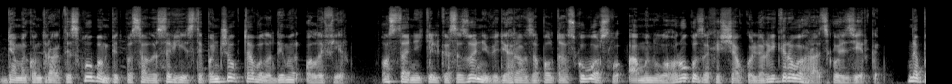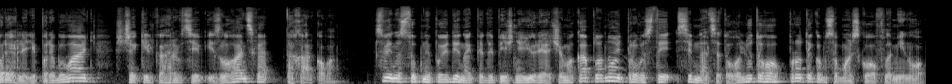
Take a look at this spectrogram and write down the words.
Днями контракти з клубом підписали Сергій Степанчук та Володимир Олефір. Останні кілька сезонів відіграв за полтавську ворслу, а минулого року захищав кольори Кіровоградської зірки. На перегляді перебувають ще кілька гравців із Луганська та Харкова. Свій наступний поєдинок підопічні Юрія Чумака планують провести 17 лютого проти комсомольського фламінго.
